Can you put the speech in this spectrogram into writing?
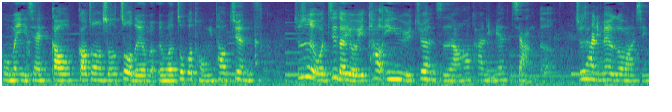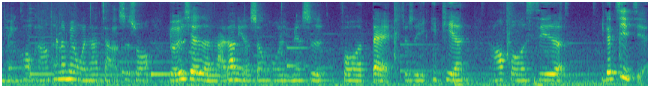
我们以前高高中的时候做的有没有有没有做过同一套卷子，就是我记得有一套英语卷子，然后它里面讲的，就是它里面有个完形填空，然后它那篇文章讲的是说，有一些人来到你的生活里面是 for a day，就是一天，然后 for a season，一个季节，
